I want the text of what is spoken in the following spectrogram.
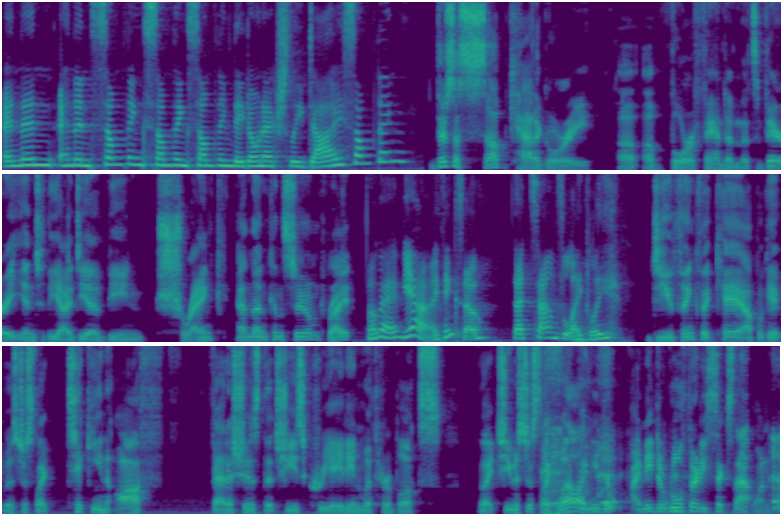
And then and then something something something they don't actually die something? There's a subcategory uh, of Vore fandom that's very into the idea of being shrank and then consumed, right? Okay, yeah, I think so. That sounds likely. Do you think that Kay Applegate was just like ticking off fetishes that she's creating with her books. Like she was just like, well, I need to I need to rule 36 that one.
